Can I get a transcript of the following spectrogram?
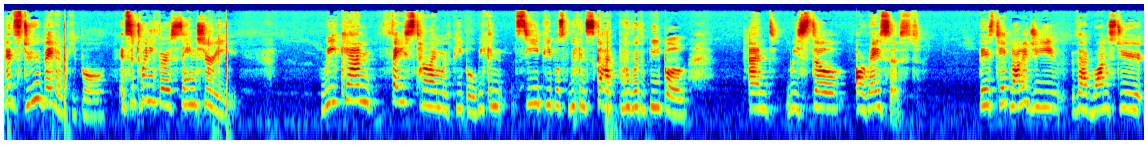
Let's do better, people. It's the 21st century. We can FaceTime with people. We can see people. We can Skype with people. And we still are racist. There's technology that wants to,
